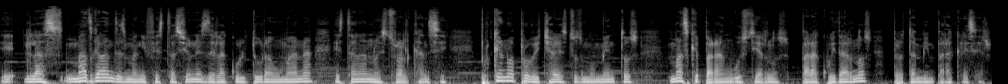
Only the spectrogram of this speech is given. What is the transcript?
eh, las más grandes manifestaciones de la cultura humana están a nuestro alcance. ¿Por qué no aprovechar estos momentos más que para angustiarnos, para cuidarnos, pero también para crecer?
